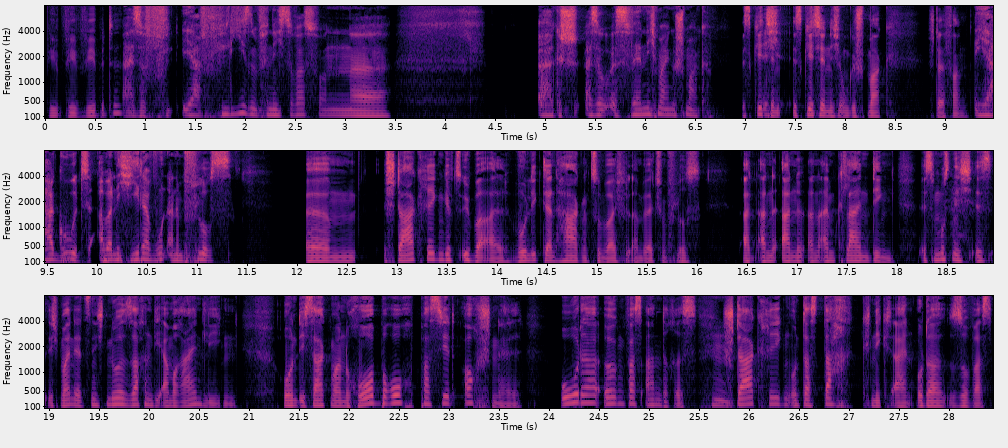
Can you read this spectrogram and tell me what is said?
Wie, wie, wie bitte? Also, ja, Fliesen finde ich sowas von, äh, äh, also es wäre nicht mein Geschmack. Es geht, ich- hier, es geht hier nicht um Geschmack, Stefan. Ja, gut, aber nicht jeder wohnt an einem Fluss. Ähm, Starkregen gibt's überall. Wo liegt denn Hagen zum Beispiel an welchem Fluss? An, an, an, an einem kleinen Ding. Es muss nicht, es, ich meine jetzt nicht nur Sachen, die am Rhein liegen. Und ich sag mal, ein Rohrbruch passiert auch schnell. Oder irgendwas anderes. Hm. Starkregen und das Dach knickt ein oder sowas.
